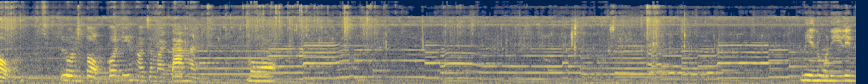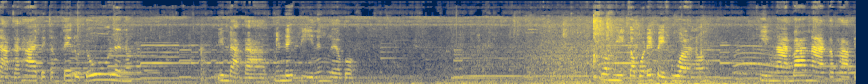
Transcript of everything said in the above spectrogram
ตองลนตองก้อนที่เขาจะมาตั้งอันหมอ เมนูนี้ลินดากระทายไปตั้งแต่โดดเลยเนาะลินดากะไม่ได้ปีนึงแล้วบอกช่วงนี้ก็บ่ได้ไปทัวร์เนาะทีมงานบ้านนาก็พาไป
